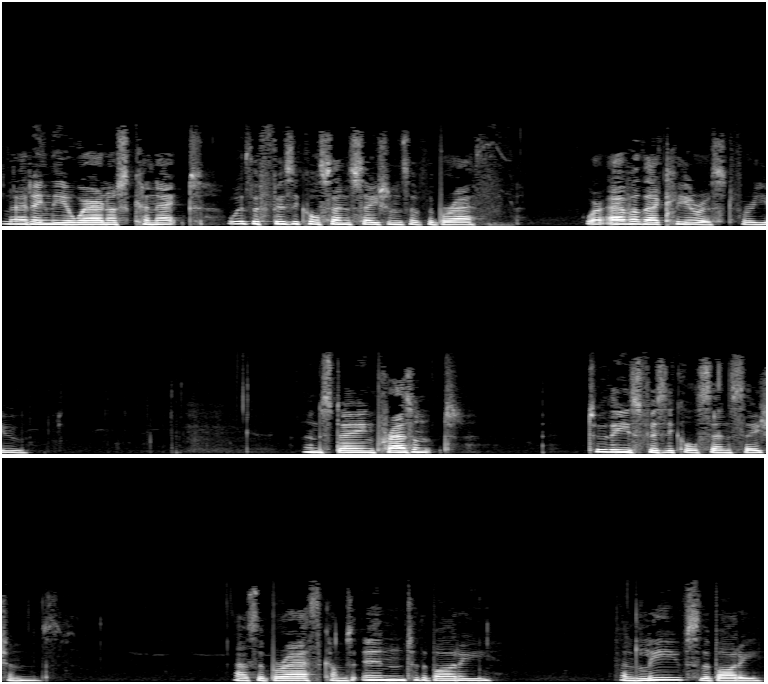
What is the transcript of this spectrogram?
Letting the awareness connect with the physical sensations of the breath, wherever they're clearest for you. And staying present to these physical sensations as the breath comes into the body and leaves the body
